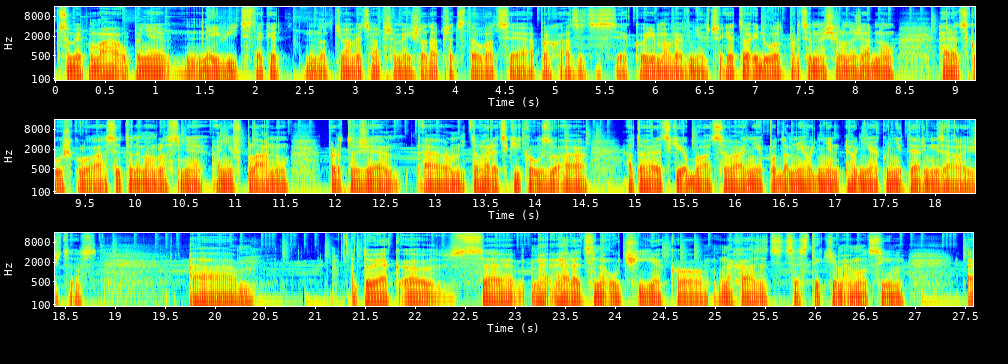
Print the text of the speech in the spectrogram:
co mi pomáhá úplně nejvíc, tak je nad těma věcmi přemýšlet a představovat si je a procházet si jako jima vevnitř. Je to i důvod, proč jsem nešel na žádnou hereckou školu a asi to nemám vlastně ani v plánu, protože um, to herecký kouzlo a, a to herecké obohacování je podle mě hodně, hodně jako niterní záležitost. A to, jak eh, se herec naučí jako nacházet cesty k těm emocím, eh,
